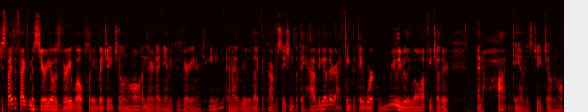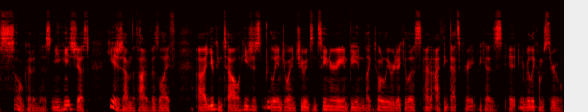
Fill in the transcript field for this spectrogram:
despite the fact that Mysterio is very well played by Jake Gyllenhaal and their dynamic is very entertaining, and I really like the conversations that they have together. I think that they work really, really well off each other. And hot damn, is Jake Gyllenhaal so good in this? I mean, he's just he is just having the time of his life. Uh, you can tell he's just really enjoying chewing some scenery and being like totally ridiculous, and I think that's great because it, it really comes through.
